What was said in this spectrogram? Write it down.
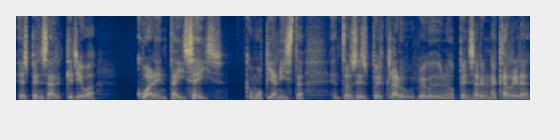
es pensar que lleva 46 como pianista. Entonces, pues claro, luego de uno pensar en una carrera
